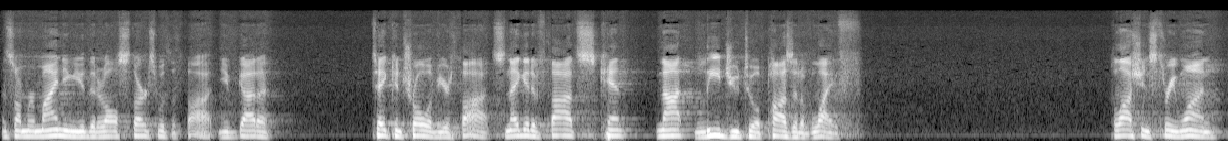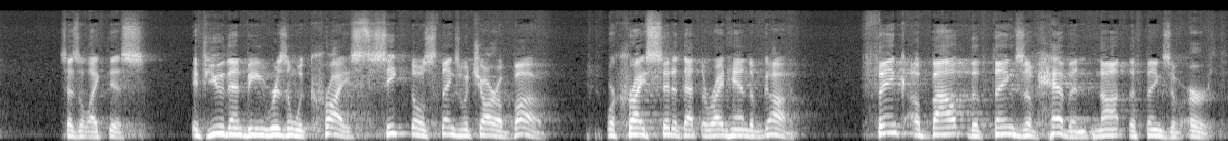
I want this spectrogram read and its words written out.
And so I'm reminding you that it all starts with a thought. You've got to take control of your thoughts. Negative thoughts can't not lead you to a positive life. Colossians 3:1 says it like this: If you then being risen with Christ seek those things which are above, where Christ sitteth at the right hand of God, think about the things of heaven, not the things of earth.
